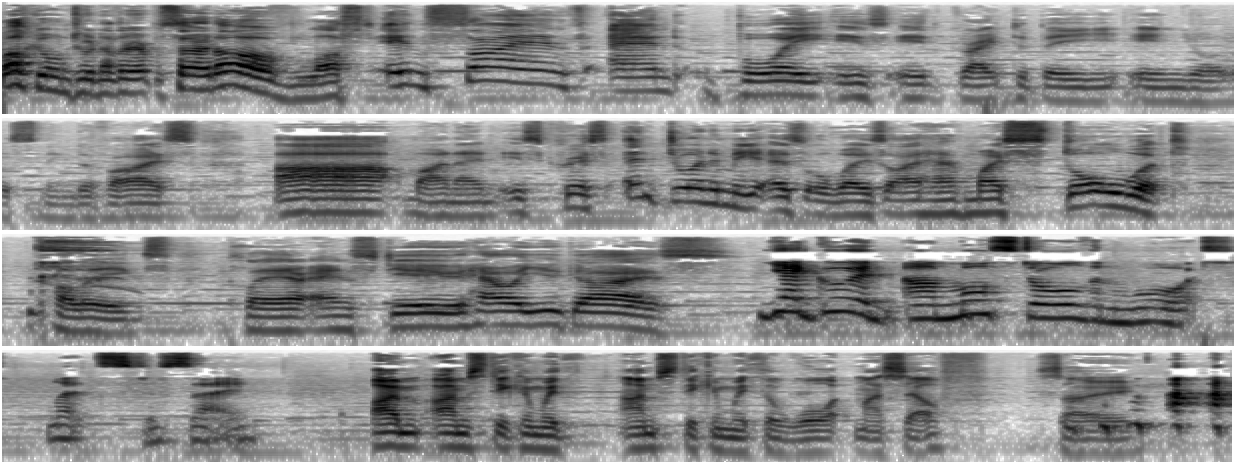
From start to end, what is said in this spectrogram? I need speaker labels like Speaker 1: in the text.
Speaker 1: Welcome to another episode of Lost in Science, and boy, is it great to be in your listening device. Uh, my name is Chris, and joining me as always, I have my stalwart colleagues, Claire and Stu. How are you guys?
Speaker 2: Yeah, good. Um, more stall than wart. Let's just say.
Speaker 3: I'm I'm sticking with I'm sticking with the wart myself. So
